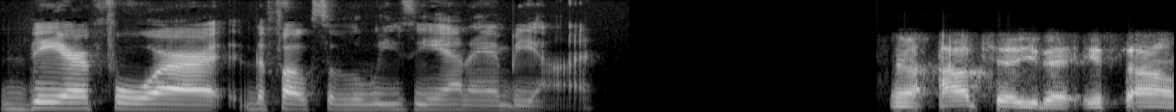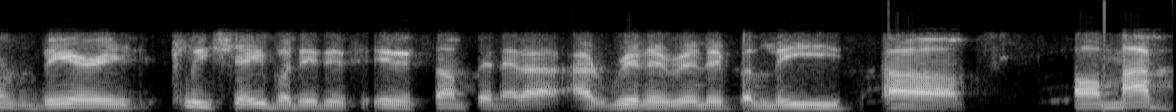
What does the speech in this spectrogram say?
there for the folks of Louisiana and beyond? Now, I'll tell you that it sounds very cliche, but it is it is something that I, I really really believe. Uh, on my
